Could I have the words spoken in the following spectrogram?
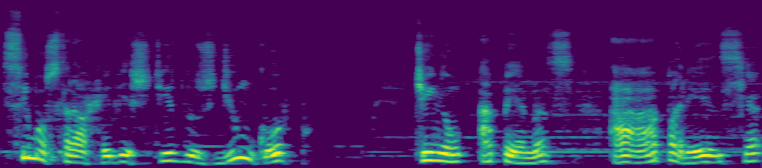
se mostrar revestidos de um corpo, tinham apenas a aparência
